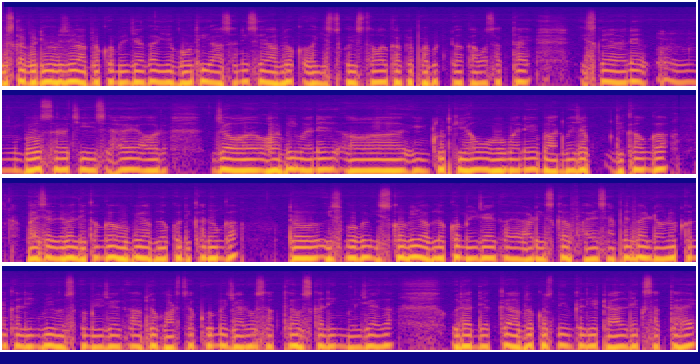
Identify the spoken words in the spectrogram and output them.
उसका वीडियो भी आप लोग को मिल जाएगा, ये बहुत ही आसानी से आप लोग इसको इस्तेमाल करके प्रॉफिट कमा सकता है। इसके मैंने बहुत सारा चीज़ है और जो और भी मैंने इंक्लूड किया हूँ, वो मैंने बाद में जब दिखाऊँगा, पैसे लेवल दिखाऊँगा, वो भी आप लोग को दिखा दूँगा। तो इसको भी इसको भी आप लोग को मिल जाएगा और इसका फ़ाइल सैंपल फ़ाइल डाउनलोड करने का लिंक भी उसको मिल जाएगा। आप लोग व्हाट्सएप ग्रुप में जान हो सकते हैं, उसका लिंक मिल जाएगा। उधर देख के आप लोग कुछ दिन के लिए ट्रायल देख सकता है।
